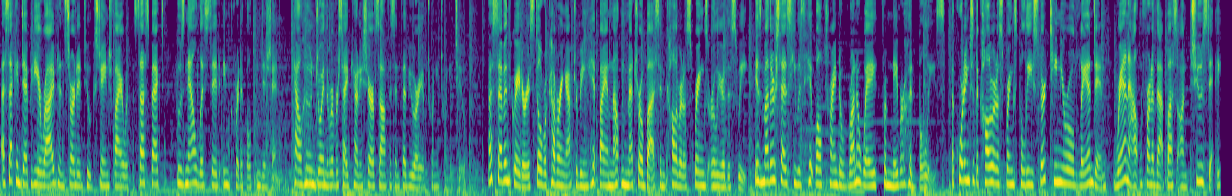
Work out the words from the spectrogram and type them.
A second deputy arrived and started to exchange fire with the suspect, who's now listed in critical condition. Calhoun joined the Riverside County Sheriff's Office in February of 2022. A seventh grader is still recovering after being hit by a mountain metro bus in Colorado Springs earlier this week. His mother says he was hit while trying to run away from neighborhood bullies. According to the Colorado Springs police, 13 year old Landon ran out in front of that bus on Tuesday.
